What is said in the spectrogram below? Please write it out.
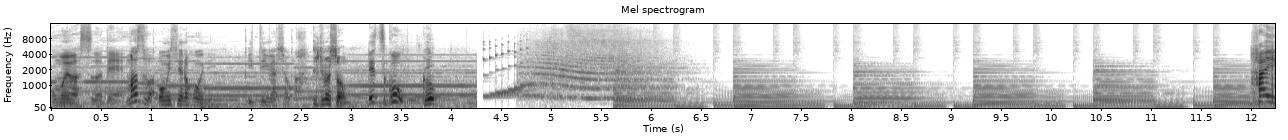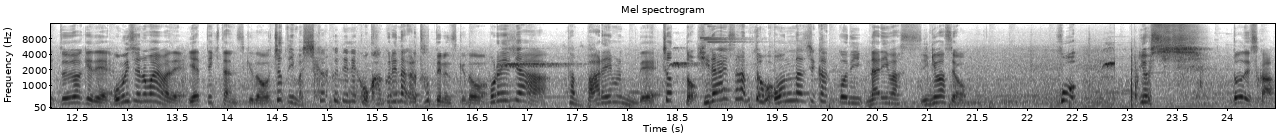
思いますのでまずはお店の方に行ってみましょうか。行きましょう。レッツゴーゴーはいというわけでお店の前までやってきたんですけどちょっと今視覚でねこう隠れながら撮ってるんですけどこれじゃあ多分バレるんでちょっと平井さんと同じ格好になります。いきますよほっ。よし。どうですか？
